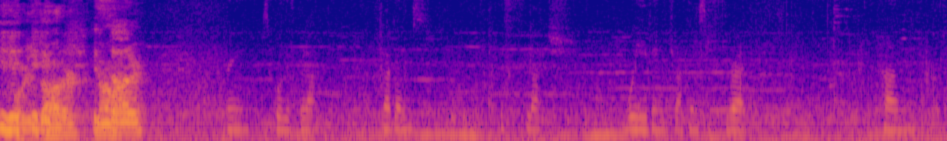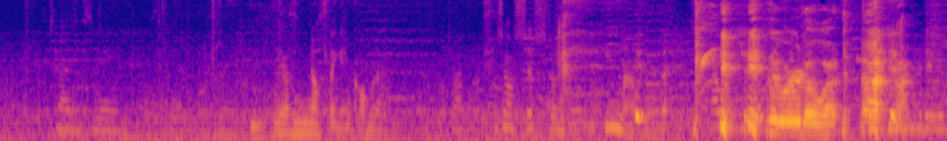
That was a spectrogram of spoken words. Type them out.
or his daughter? His no. daughter. Green, school of black, dragons with flesh, weaving dragons of thread. Hand turns noon, school of green. We have nothing in common. Dragon, she's our sister. You marry her. the word or what? Her name is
